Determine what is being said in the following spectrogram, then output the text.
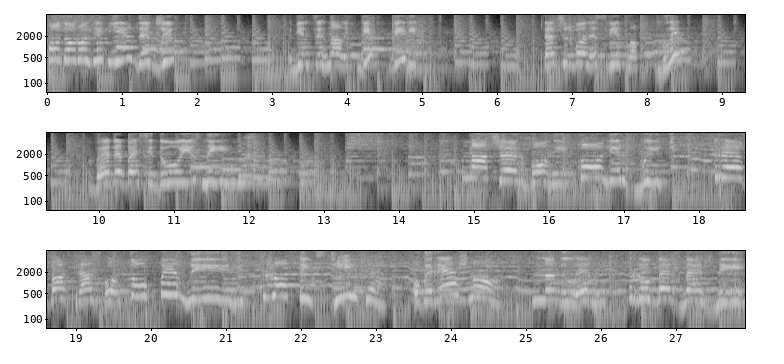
По дорозі їде джип. Він сигналить біп біп біп Та червоне світло блип веде бесідує з ним. На червоний колір мить треба транспорт зупинить. Жовтий стійте обережно на зелений рух безмежний.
